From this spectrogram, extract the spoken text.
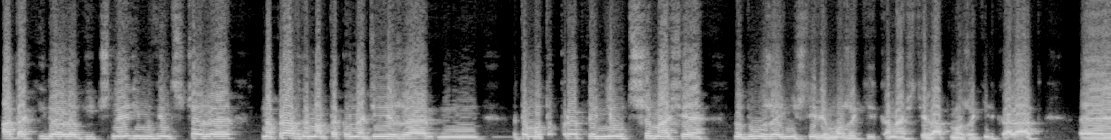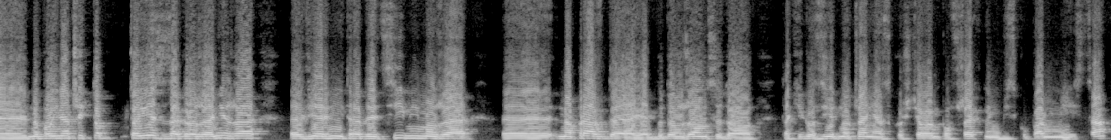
atak ideologiczny i mówiąc szczerze, naprawdę mam taką nadzieję, że mm, to moto proprio nie utrzyma się no dłużej niż, nie wiem, może kilkanaście lat, może kilka lat, e, no bo inaczej to, to jest zagrożenie, że wierni tradycji, mimo że e, naprawdę jakby dążący do takiego zjednoczenia z Kościołem powszechnym, biskupami miejsca,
